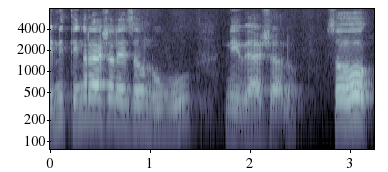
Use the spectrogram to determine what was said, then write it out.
ఎన్ని తింగరాశాలు వేసావు నువ్వు నీ వేషాలు? సో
